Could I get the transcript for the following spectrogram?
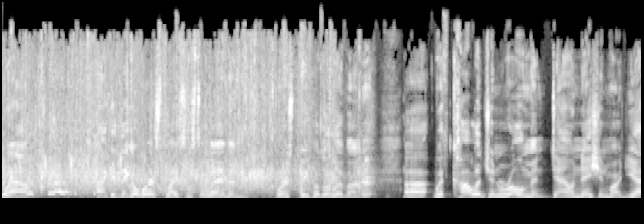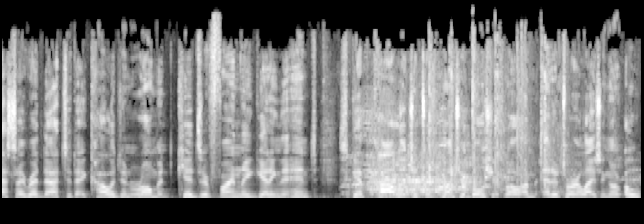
well. I can think of worse places to live and worse people to live under. Uh, with college enrollment down nationwide, yes, I read that today. College enrollment, kids are finally getting the hint. Skip college, it's a bunch of bullshit. Well, I'm editorializing. Oh,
